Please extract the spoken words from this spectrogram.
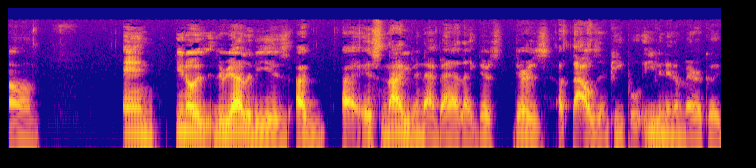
Um, and you know, the reality is, I, I, it's not even that bad. Like there's there's a thousand people, even in America,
